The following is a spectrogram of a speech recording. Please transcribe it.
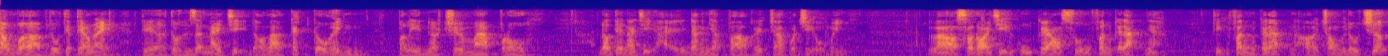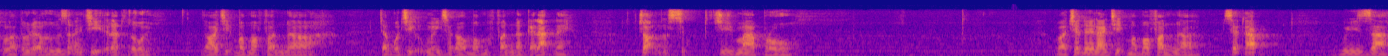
Trong uh, video tiếp theo này thì uh, tôi hướng dẫn anh chị đó là cách cấu hình plugin Trema Pro. Đầu tiên là chị hãy đăng nhập vào cái trang quản trị của mình. Là sau đó anh chị cũng kéo xuống phần cài đặt nhé. Thì cái phần cài đặt ở trong video trước là tôi đã hướng dẫn anh chị đặt rồi. Đó anh chị bấm vào phần uh, trang quản trị của mình sau đó bấm vào phần uh, cài đặt đây. Chọn Trema Pro. Và trên đây là anh chị bấm vào phần uh, setup Visa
